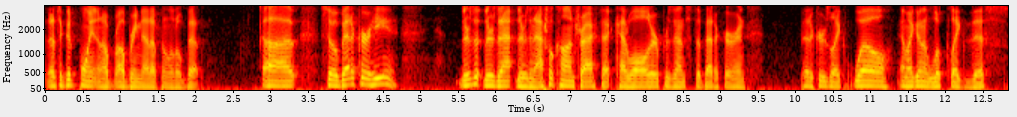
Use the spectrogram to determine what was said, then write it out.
that's a good point, and I'll I'll bring that up in a little bit. Uh, so Bedeker, he there's a there's a there's an actual contract that Cadwallader presents to Bedeker, and Bedeker's like, well, am I gonna look like this,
